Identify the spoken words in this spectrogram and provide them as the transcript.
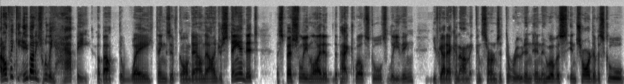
I don't think anybody's really happy about the way things have gone down. Now, I understand it, especially in light of the Pac 12 schools leaving. You've got economic concerns at the root, and, and who of us in charge of a school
